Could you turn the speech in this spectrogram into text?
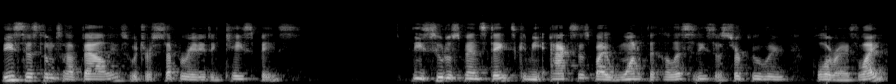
These systems have valleys which are separated in k-space. These pseudospin states can be accessed by one of the helicities of circularly polarized light,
